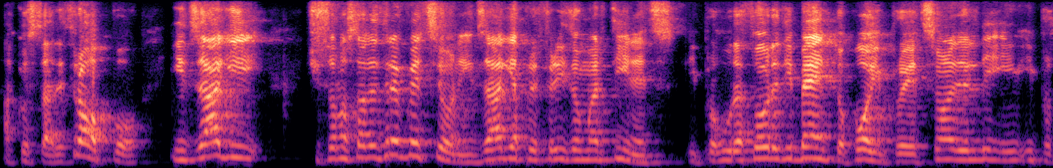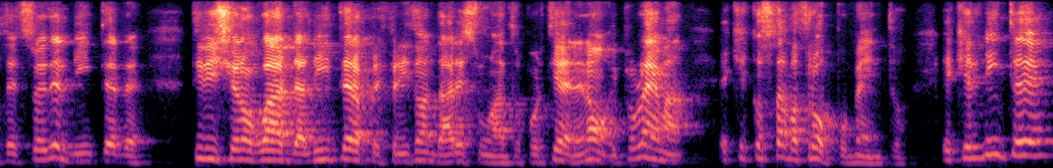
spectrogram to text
a costare troppo. Inzaghi ci sono state tre versioni. Inzaghi ha preferito Martinez, il procuratore di Bento, poi in, proiezione del, in, protezione dell'Inter, ti dice: No, guarda, l'Inter ha preferito andare su un altro portiere. No, il problema è che costava troppo Bento e che l'Inter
